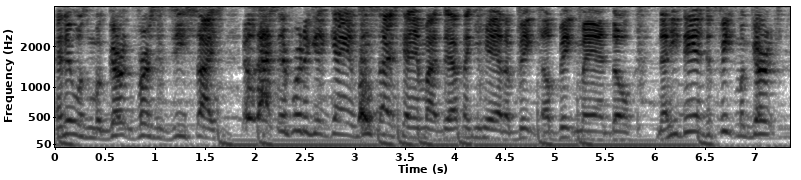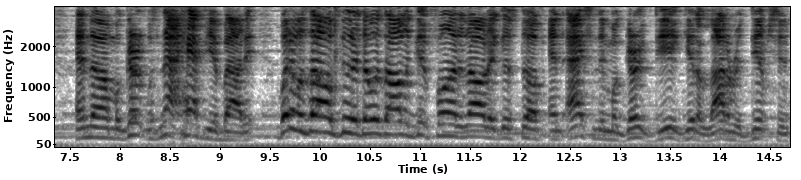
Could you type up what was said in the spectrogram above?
and it was Magurk versus Geesice. It was actually a pretty good game. Geesice came out there. I think he had a big, a big man though. Now he did defeat Magurk, and uh, Magurk was not happy about it. But it was all good though. It was all in good fun and all that good stuff. And actually, Magurk did get a lot of redemption.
